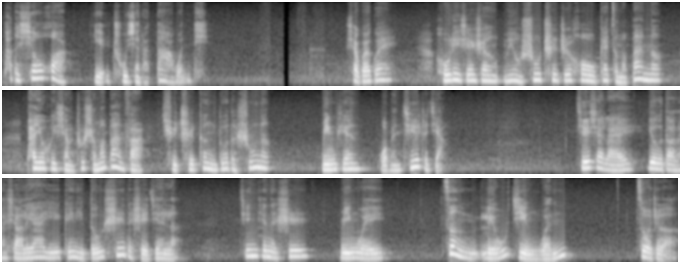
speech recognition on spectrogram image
他的消化也出现了大问题。小乖乖。狐狸先生没有书吃之后该怎么办呢？他又会想出什么办法去吃更多的书呢？明天我们接着讲。接下来又到了小丽阿姨给你读诗的时间了。今天的诗名为《赠刘景文》，作者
